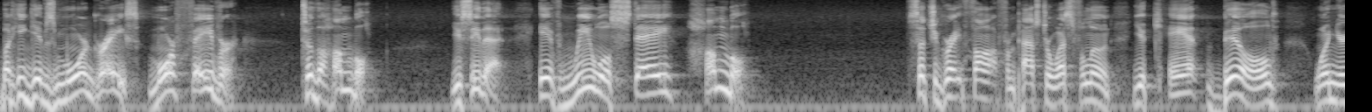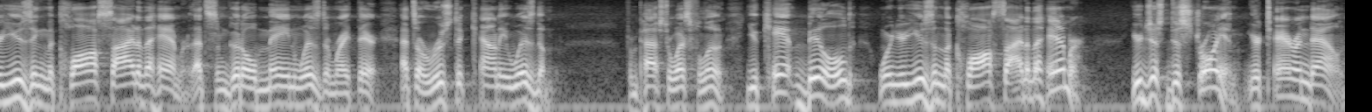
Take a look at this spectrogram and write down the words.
but He gives more grace, more favor to the humble. You see that? If we will stay humble, such a great thought from Pastor Wes Falloon. You can't build when you're using the claw side of the hammer. That's some good old Maine wisdom right there. That's a Aroostook County wisdom from Pastor Wes Falloon. You can't build when you're using the claw side of the hammer. You're just destroying, you're tearing down.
